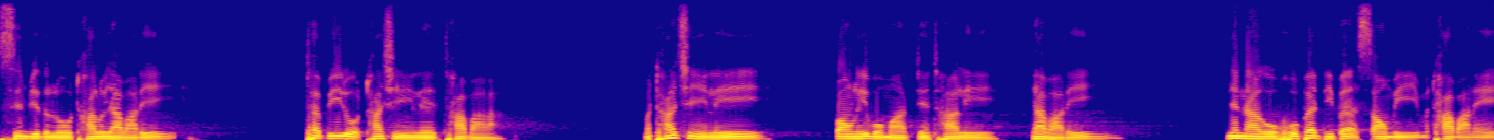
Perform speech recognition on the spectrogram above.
အဆင်ပြေသလိုထားလို့ရပါတယ်ထပ်ပြီးတော့ထားရှင်ရင်လည်းထားပါမထားချင်ရင်လေ ပေါင်လေးပေါ်မှာတင်ထားလေရပါတယ်မျက်နာကိုဟိုဘက်ဒီဘက်စောင်းပြီးမထားပါနဲ့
